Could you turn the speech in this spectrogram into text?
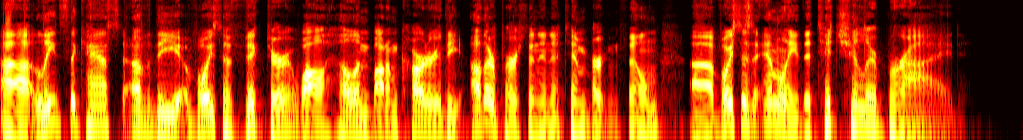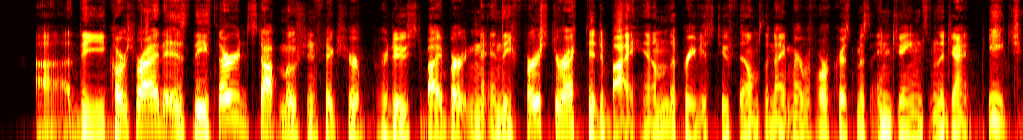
uh, leads the cast of the voice of Victor, while Helen Bottom Carter, the other person in a Tim Burton film, uh, voices Emily, the titular bride. Uh, the Corpse Bride is the third stop motion picture produced by Burton and the first directed by him. The previous two films, The Nightmare Before Christmas and James and the Giant Peach,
